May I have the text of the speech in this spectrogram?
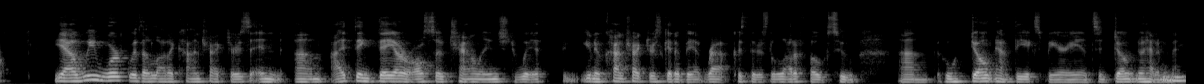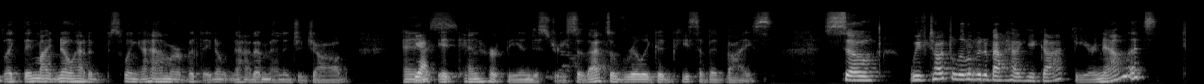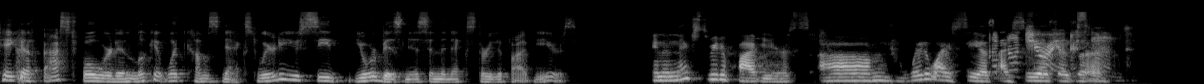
Yeah, we work with a lot of contractors, and um, I think they are also challenged with, you know, contractors get a bad rap because there's a lot of folks who um, who don't have the experience and don't know how to mm-hmm. like they might know how to swing a hammer, but they don't know how to manage a job, and yes. it can hurt the industry. So that's a really good piece of advice. So we've talked a little bit about how you got here. Now let's take a fast forward and look at what comes next. Where do you see your business in the next three to five years? In the next three to five years, um, where do I see us? i see sure us I as a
